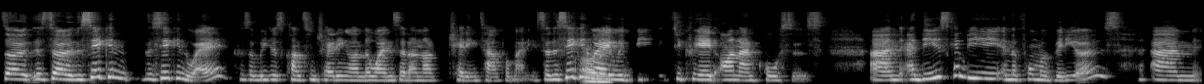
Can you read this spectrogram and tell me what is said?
So, so the second, the second way, because we're just concentrating on the ones that are not trading time for money. So the second All way right. would be to create online courses. Um, and these can be in the form of videos. Um,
